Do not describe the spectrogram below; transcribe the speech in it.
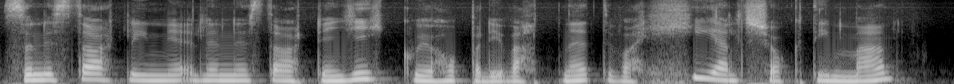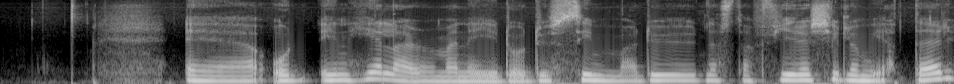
Så när, startlinjen, eller när starten gick och jag hoppade i vattnet, det var helt tjock dimma. Eh, och en hel Ironman är ju då, du simmar du nästan fyra kilometer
